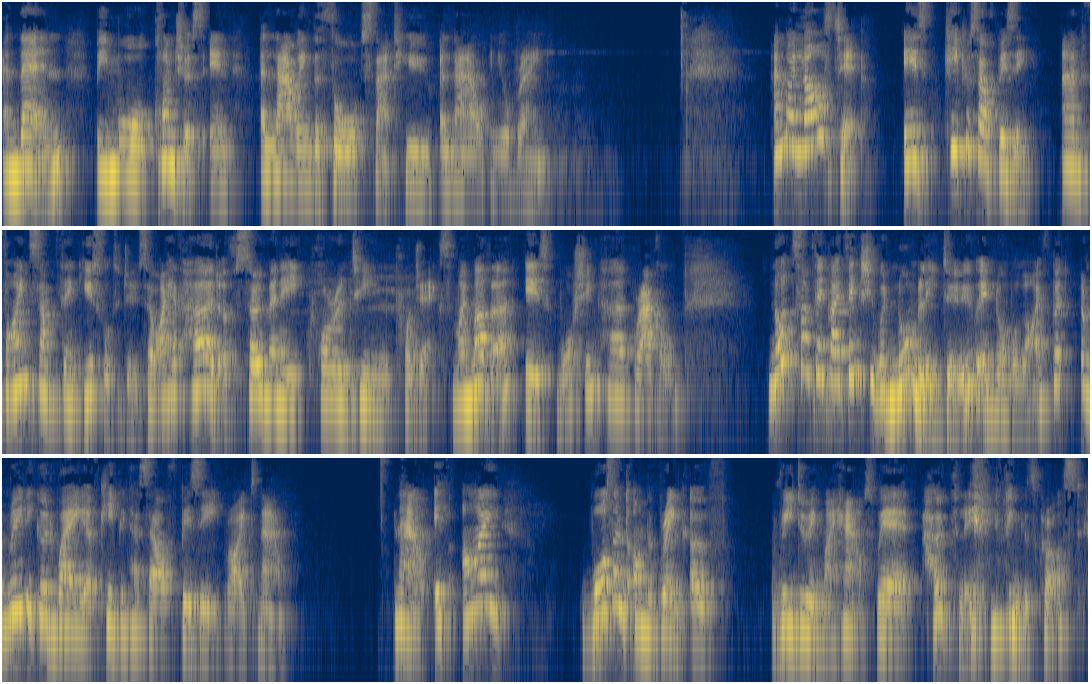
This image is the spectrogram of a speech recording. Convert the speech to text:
and then be more conscious in allowing the thoughts that you allow in your brain. And my last tip is keep yourself busy and find something useful to do. So I have heard of so many quarantine projects. My mother is washing her gravel. Not something I think she would normally do in normal life, but a really good way of keeping herself busy right now. Now, if I wasn't on the brink of redoing my house, we're hopefully, fingers crossed,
